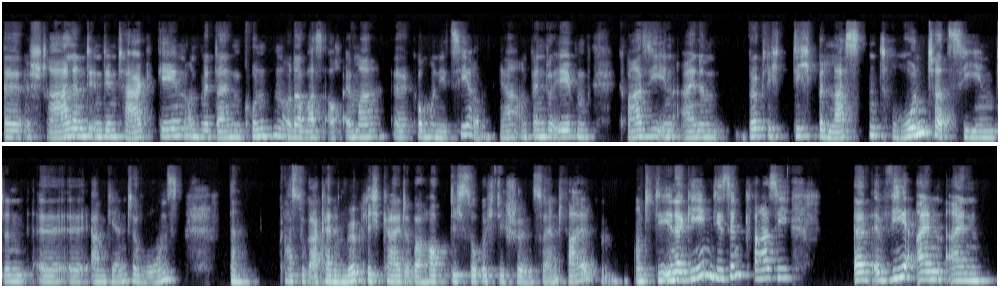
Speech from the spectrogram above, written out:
äh, strahlend in den Tag gehen und mit deinen Kunden oder was auch immer äh, kommunizieren. Ja, und wenn du eben quasi in einem wirklich dich belastend runterziehenden äh, äh, Ambiente wohnst, dann hast du gar keine Möglichkeit, überhaupt dich so richtig schön zu entfalten. Und die Energien, die sind quasi äh, wie ein, ein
